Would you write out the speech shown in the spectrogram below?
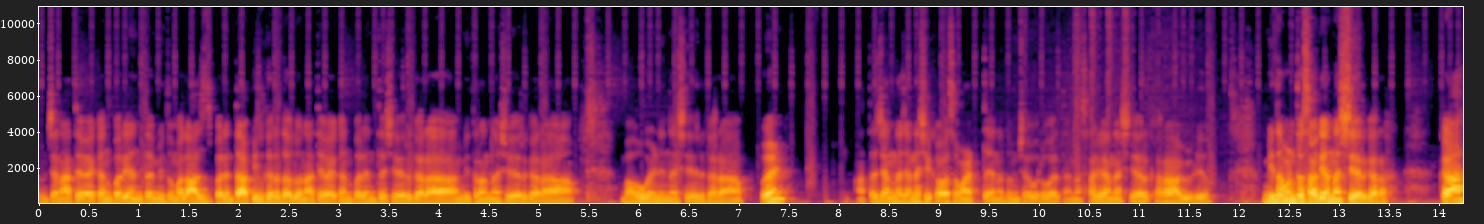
तुमच्या नातेवाईकांपर्यंत मी तुम्हाला आजपर्यंत अपील करत आलो नातेवाईकांपर्यंत शेअर करा मित्रांना शेअर करा भाऊ बहिणींना शेअर करा पण आता ज्यांना ज्यांना शिकावं असं वाटतं आहे ना तुमच्याबरोबर त्यांना सगळ्यांना शेअर करा हा व्हिडिओ. मी तर म्हणतो सगळ्यांना शेअर करा. का?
